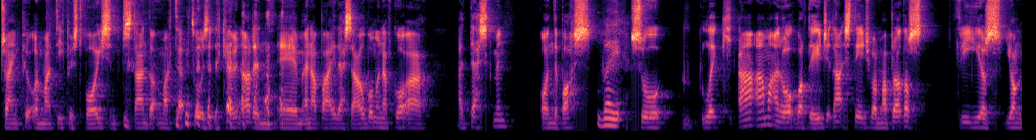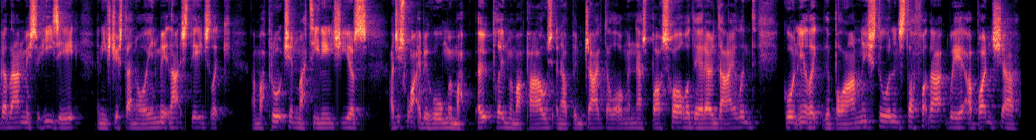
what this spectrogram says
try and put on my deepest voice and stand up on my tiptoes at the counter, and um, and I buy this album, and I've got a a discman on the bus. Right. So, like, I, I'm at an awkward age at that stage where my brother's three years younger than me, so he's eight, and he's just annoying me at that stage. Like, I'm approaching my teenage years. I just want to be home with my out playing with my pals, and I've been dragged along in this bus holiday around Ireland, going to like the Blarney store and stuff like that, with a bunch of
